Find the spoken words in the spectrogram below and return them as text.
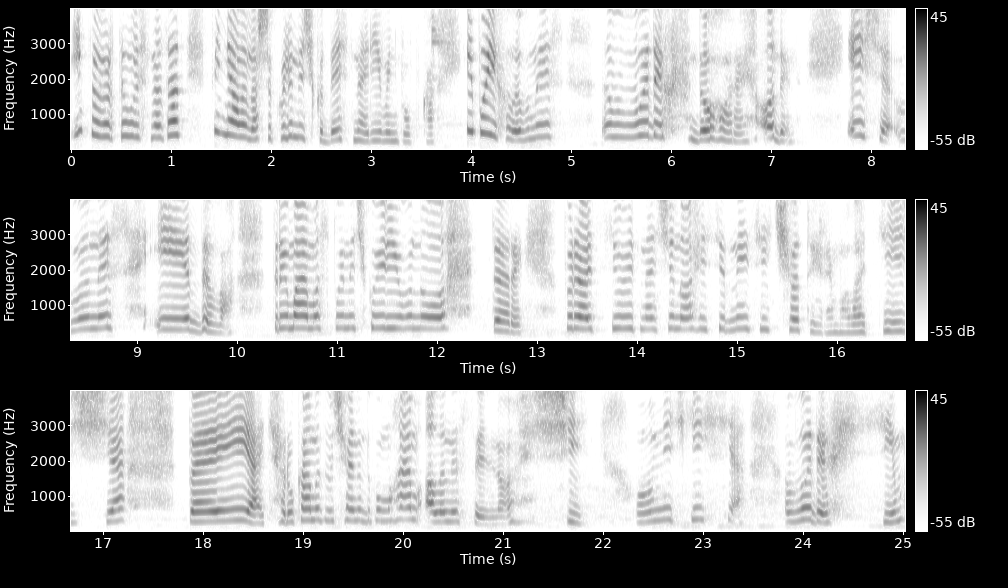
І повертились назад, підняли наше коліночко десь на рівень пупка. І поїхали вниз, видих догори. Один. І ще вниз і два. Тримаємо спиночку рівно. Три. Працюють наші ноги, сідниці. Чотири. Молодці. Ще п'ять. Руками, звичайно, допомагаємо, але не сильно. Шість. Умнічки ще. Видих. Сім.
